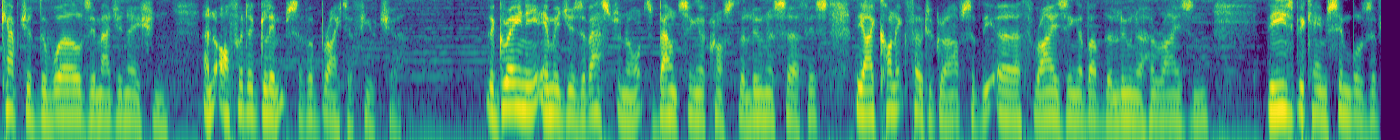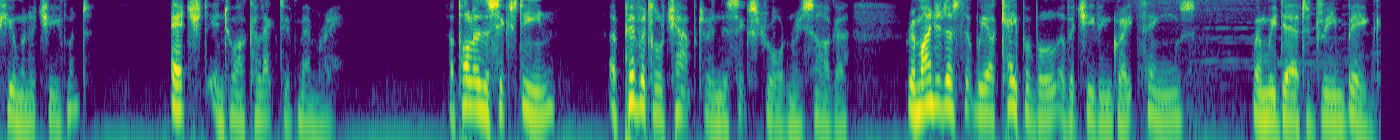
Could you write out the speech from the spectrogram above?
captured the world's imagination and offered a glimpse of a brighter future. The grainy images of astronauts bouncing across the lunar surface, the iconic photographs of the Earth rising above the lunar horizon, these became symbols of human achievement, etched into our collective memory. Apollo 16, a pivotal chapter in this extraordinary saga, reminded us that we are capable of achieving great things when we dare to dream big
